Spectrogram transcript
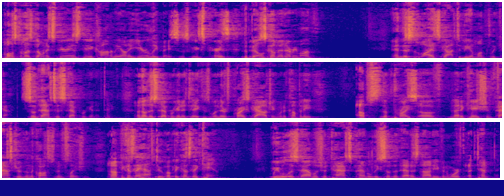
Most of us don't experience the economy on a yearly basis. We experience the bills come in every month. And this is why it's got to be a monthly cap. So that's a step we're going to take. Another step we're going to take is when there's price gouging, when a company ups the price of medication faster than the cost of inflation. Not because they have to, but because they can. We will establish a tax penalty so that that is not even worth attempting.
